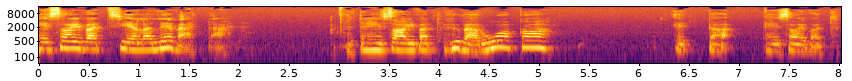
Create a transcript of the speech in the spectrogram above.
he saivat siellä levätä. Että he saivat hyvää ruokaa, että he saivat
